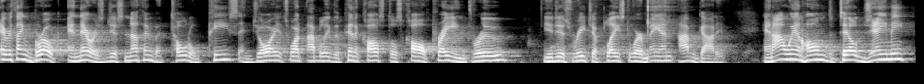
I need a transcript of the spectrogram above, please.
everything broke, and there was just nothing but total peace and joy. It's what I believe the Pentecostals call praying through. You just reach a place to where, man, I've got it. And I went home to tell Jamie,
